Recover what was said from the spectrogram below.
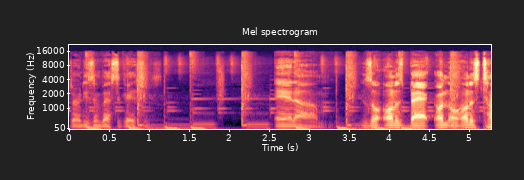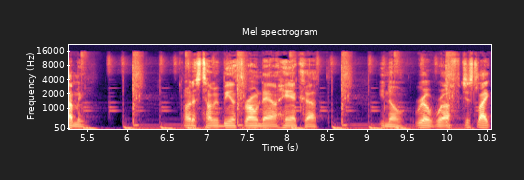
during these investigations, and um, he was on, on his back, on on his tummy, on his tummy, being thrown down, handcuffed. You know, real rough, just like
